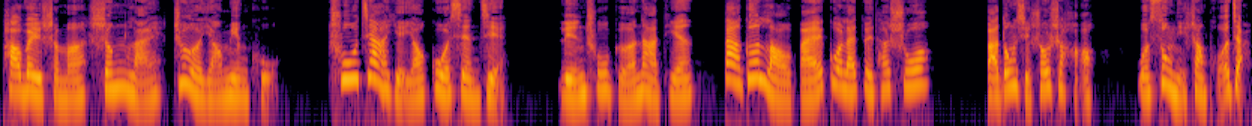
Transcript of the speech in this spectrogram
她为什么生来这样命苦？出嫁也要过县界。临出阁那天，大哥老白过来对他说：“把东西收拾好，我送你上婆家。”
